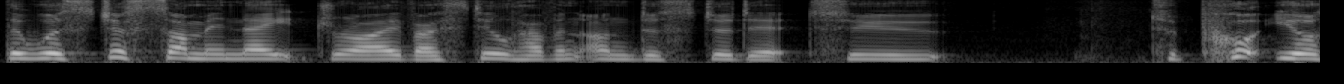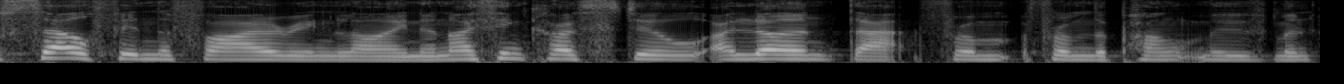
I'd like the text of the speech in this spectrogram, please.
there was just some innate drive, I still haven't understood it, to to put yourself in the firing line. And I think I've still, I learned that from, from the punk movement.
